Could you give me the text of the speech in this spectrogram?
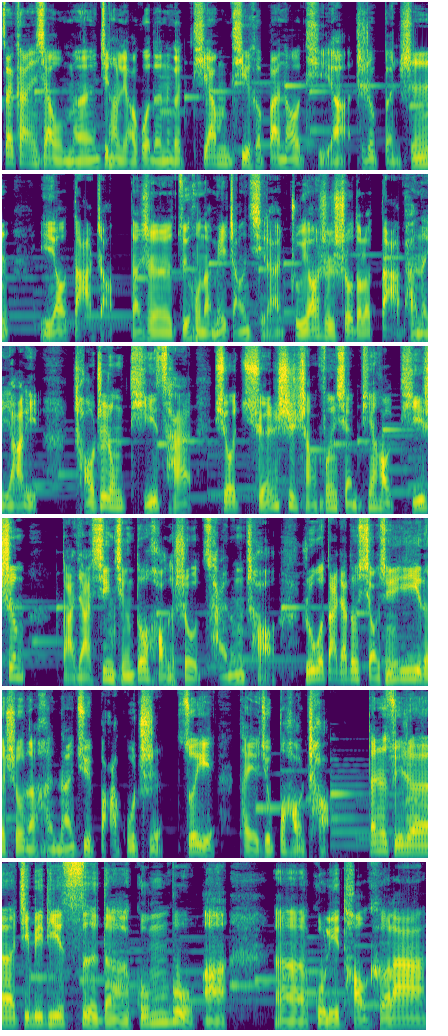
再看一下我们经常聊过的那个 TMT 和半导体啊，这周本身。也要大涨，但是最后呢没涨起来，主要是受到了大盘的压力。炒这种题材需要全市场风险偏好提升，大家心情都好的时候才能炒。如果大家都小心翼翼的时候呢，很难去拔估值，所以它也就不好炒。但是随着 GPT 四的公布啊，呃，鼓励套壳啦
